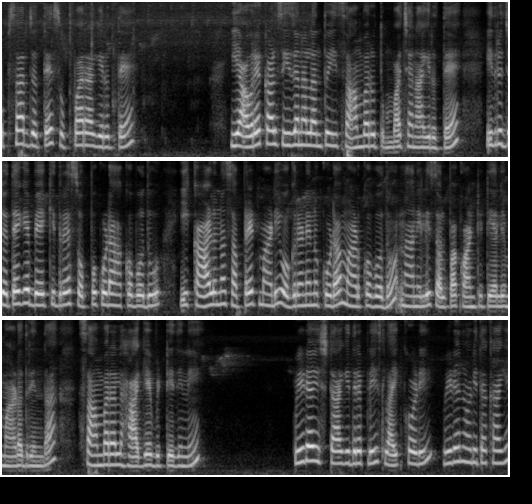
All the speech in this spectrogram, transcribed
ಉಪ್ಸಾರು ಜೊತೆ ಸೂಪರಾಗಿರುತ್ತೆ ಈ ಅವರೆಕಾಳು ಸೀಸನಲ್ಲಂತೂ ಈ ಸಾಂಬಾರು ತುಂಬ ಚೆನ್ನಾಗಿರುತ್ತೆ. ಇದ್ರ ಜೊತೆಗೆ ಬೇಕಿದ್ರೆ ಸೊಪ್ಪು ಕೂಡ ಹಾಕೋಬೋದು. ಈ ಕಾಳನ್ನ ಸಪ್ರೇಟ್ ಮಾಡಿ ಒಗ್ಗರಣೆನೂ ಕೂಡ ಮಾಡ್ಕೋಬೋದು. ನಾನಿಲ್ಲಿ ಸ್ವಲ್ಪ ಕ್ವಾಂಟಿಟಿಯಲ್ಲಿ ಮಾಡೋದ್ರಿಂದ ಸಾಂಬಾರಲ್ಲಿ ಹಾಗೆ ಬಿಟ್ಟಿದ್ದೀನಿ. ವಿಡಿಯೋ ಇಷ್ಟ ಆಗಿದರೆ ಪ್ಲೀಸ್ ಲೈಕ್ ಕೊಡಿ. ವಿಡಿಯೋ ನೋಡಿದ್ದಕ್ಕಾಗಿ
